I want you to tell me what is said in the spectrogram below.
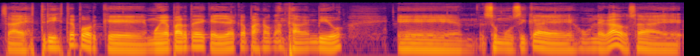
O sea, es triste porque muy aparte de que ella capaz no cantaba en vivo, eh, su música es un legado, o sea, eh,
